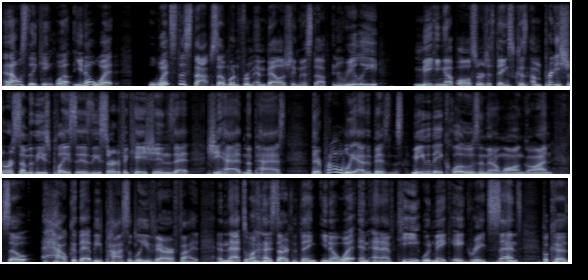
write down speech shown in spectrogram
and I was thinking, well, you know what? What's to stop someone from embellishing this stuff and really making up all sorts of things because I'm pretty sure some of these places, these certifications that she had in the past, they're probably out of business. Maybe they closed and they're long gone. So how could that be possibly verified? And that's when I start to think, you know what, an NFT would make a great sense because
